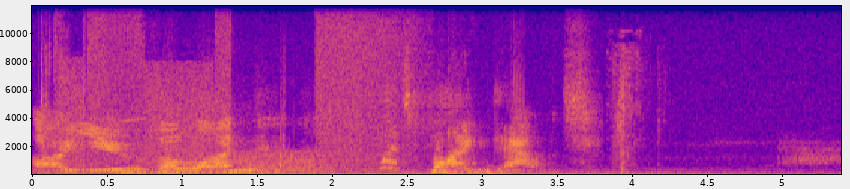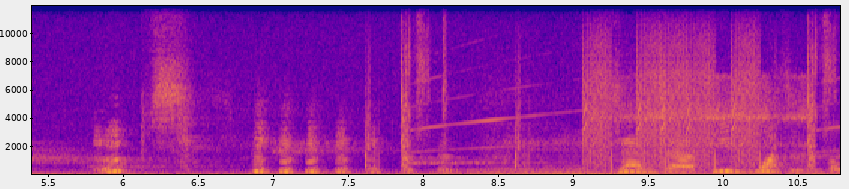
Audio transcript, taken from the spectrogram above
Are you the one? Let's find out! Oops. Turns out he wasn't the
